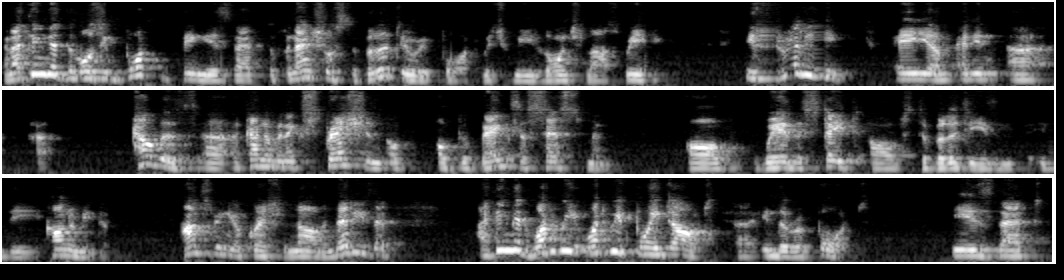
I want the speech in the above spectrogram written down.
And I think that the most important thing is that the financial stability report, which we launched last week, is really a, um, an in, uh, covers uh, a kind of an expression of, of the bank's assessment of where the state of stability is in, in the economy. Answering your question now, and that is that I think that what we what we point out uh, in the report is that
